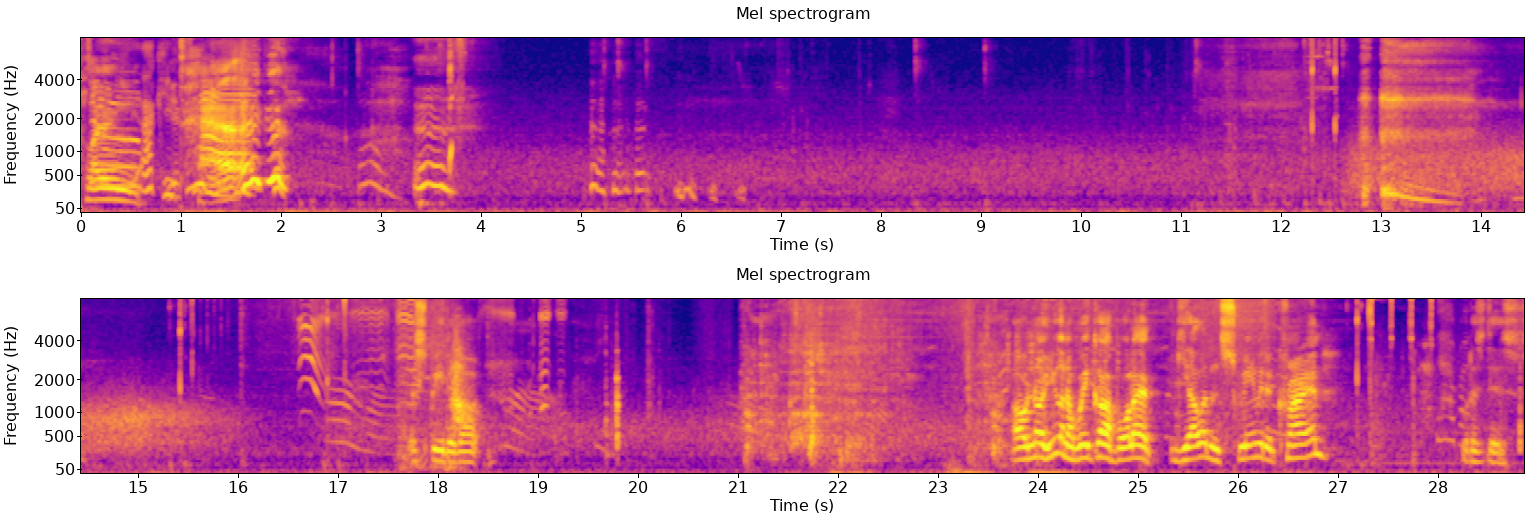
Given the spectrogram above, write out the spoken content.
playing Aki. tag? Eh. Let's speed it up. Oh no, you're gonna wake up all that yelling and screaming and crying? What is this?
